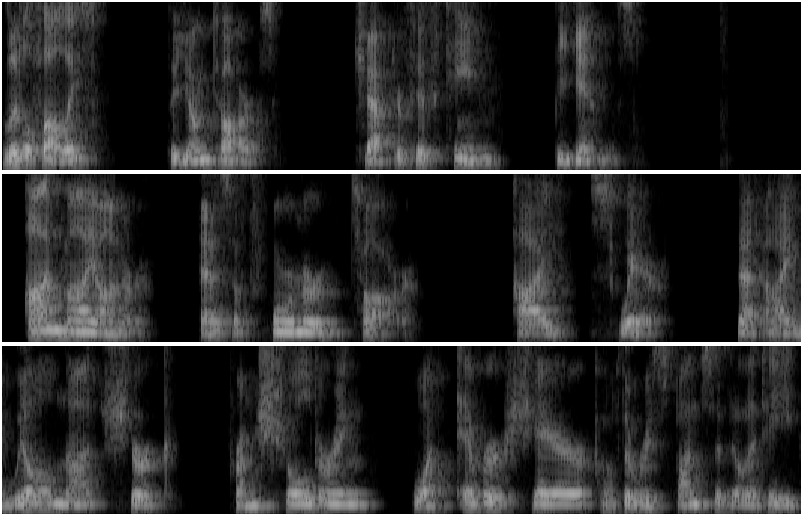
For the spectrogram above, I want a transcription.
Little Follies, The Young Tars, Chapter 15 begins. On my honor as a former tar, I swear that I will not shirk from shouldering whatever share of the responsibility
